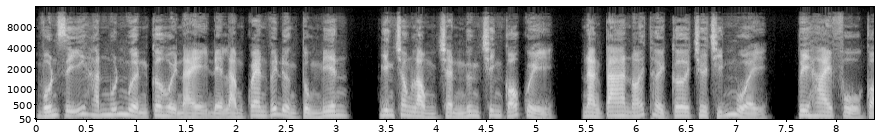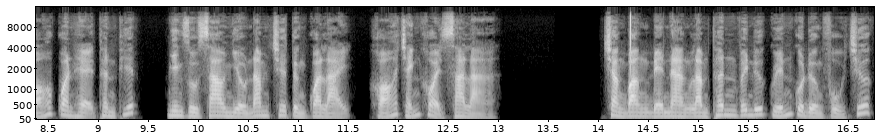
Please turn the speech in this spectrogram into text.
Vốn dĩ hắn muốn mượn cơ hội này để làm quen với đường Tùng Niên, nhưng trong lòng Trần Ngưng Trinh có quỷ, nàng ta nói thời cơ chưa chín muồi, tuy hai phủ có quan hệ thân thiết, nhưng dù sao nhiều năm chưa từng qua lại, khó tránh khỏi xa lạ. Chẳng bằng để nàng làm thân với nữ quyến của đường phủ trước,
